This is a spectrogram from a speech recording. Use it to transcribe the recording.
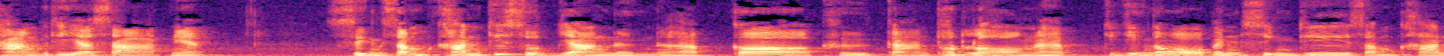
ทางวิทยาศาสตร์เนี่ยสิ่งสำคัญที่สุดอย่างหนึ่งนะครับ ก็คือการทดลองนะครับ จริงๆต้องบอกว่าเป็นสิ่งที่สำคัญ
